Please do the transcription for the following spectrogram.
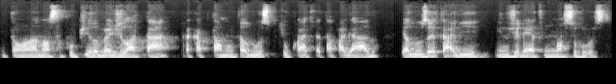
Então, a nossa pupila vai dilatar para captar muita luz, porque o quarto vai estar apagado, e a luz vai estar ali, indo direto no nosso rosto.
